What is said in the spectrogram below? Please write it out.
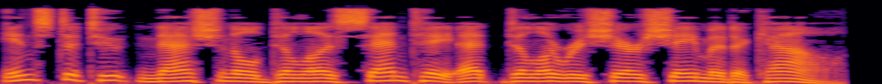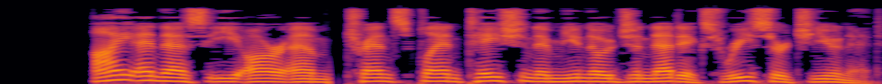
«Institut National de la Santé et de la Recherche Médicale» INSERM Transplantation Immunogenetics Research Unit.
